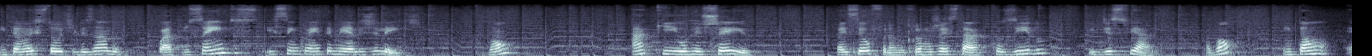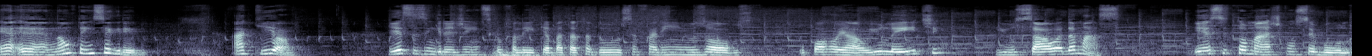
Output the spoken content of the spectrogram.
Então, eu estou utilizando 450 ml de leite, tá bom? Aqui o recheio vai ser o frango. O frango já está cozido e desfiado, tá bom? Então, é, é, não tem segredo. Aqui, ó, esses ingredientes que eu falei, que é a batata doce, a farinha, os ovos, o pó royal e o leite e o sal é da massa. Esse tomate com cebola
